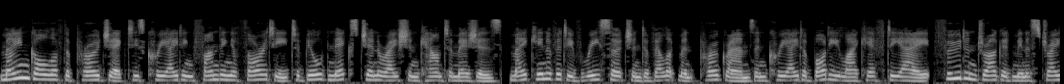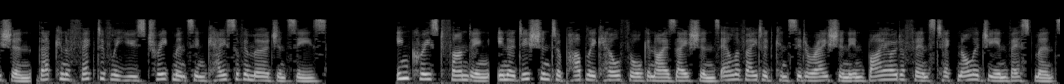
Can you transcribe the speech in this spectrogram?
Main goal of the project is creating funding authority to build next-generation countermeasures, make innovative research and development programs and create a body like FDA Food and Drug Administration that can effectively use treatments in case of emergencies. Increased funding, in addition to public health organizations' elevated consideration in biodefense technology investments,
